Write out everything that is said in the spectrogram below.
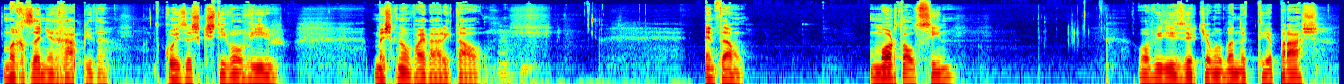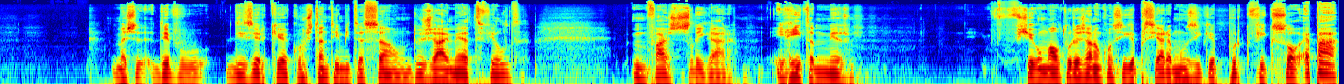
uma resenha rápida de coisas que estive a ouvir, mas que não vai dar e tal. Então, Mortal Sin, ouvi dizer que é uma banda que tinha praxe, mas devo dizer que a constante imitação do Jaime Hetfield me faz desligar, irrita-me mesmo. Chega uma altura já não consigo apreciar a música porque fico só, epá,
